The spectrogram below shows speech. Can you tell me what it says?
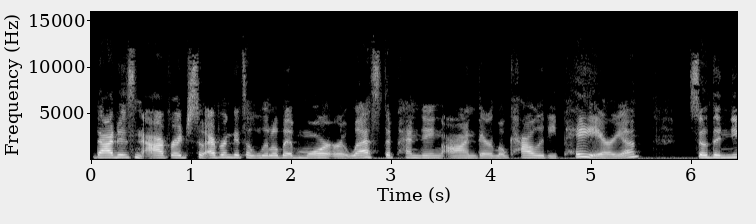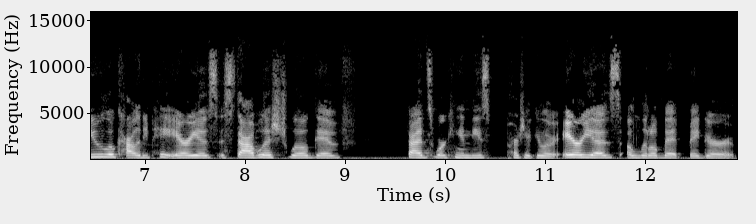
that is an average. So everyone gets a little bit more or less depending on their locality pay area. So the new locality pay areas established will give feds working in these particular areas a little bit bigger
